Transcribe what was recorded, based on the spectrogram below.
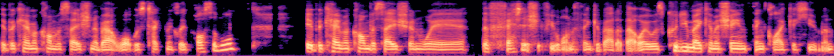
It became a conversation about what was technically possible. it became a conversation where the fetish, if you want to think about it that way, was could you make a machine think like a human?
